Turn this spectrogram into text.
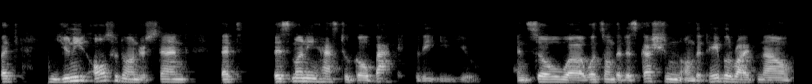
But you need also to understand that this money has to go back to the EU. And so, uh, what's on the discussion on the table right now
